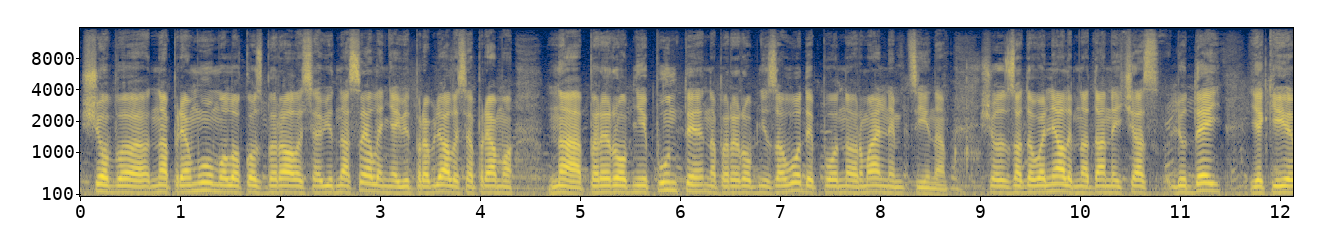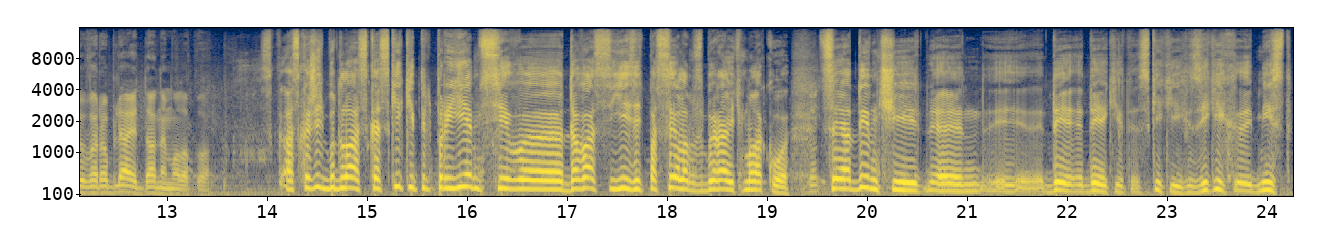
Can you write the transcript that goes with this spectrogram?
щоб е, напряму молоко збиралося від населення відправлялося прямо на переробні пункти, на переробні заводи по нормальним цінам, що задовольняли б на даний час людей, які виробляють дане молоко. А скажіть, будь ласка, скільки підприємців е, до вас їздять по селам, збирають молоко? Це один чи е, е, де, деякі, скільки їх, з яких міст?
